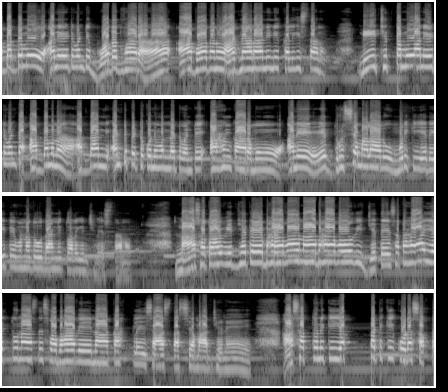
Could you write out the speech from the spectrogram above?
అబద్ధము అనేటువంటి బోధ ద్వారా ఆ బోధను ఆ జ్ఞానాన్ని నీకు కలిగిస్తాను. నీ చిత్తము అనేటువంటి అర్థమున అర్థాన్ని అంటిపెట్టుకొని ఉన్నటువంటి అహంకారము అనే దృశ్యమలాలు మురికి ఏదైతే ఉన్నదో దాన్ని తొలగించి వేస్తాను. నా సతో విద్యతే భావో నా భావో విద్యతే సత ఎత్తు నాస్తి స్వభావేన కః క్లేశాస్తస్య మార్జనే. అసత్తునికి ఎప్పటికీ కూడా సత్త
